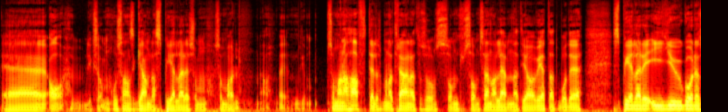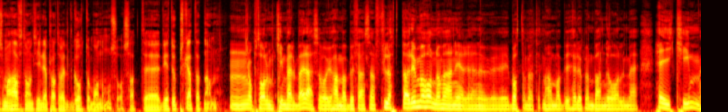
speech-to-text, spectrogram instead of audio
eh, ja, liksom hos hans gamla spelare som, som, har, ja, eh, som han har haft eller som han har tränat och som, som, som sen har lämnat. Jag vet att både spelare i Djurgården som har haft honom tidigare pratar väldigt gott om honom och så, så att eh, det är ett uppskattat namn. Mm, och på tal om Kim Hellberg där så var ju Hammarby-fansen flöttade med honom här nere nu i bottenmötet med Hammarby, höll upp en banderoll med Hej Kim.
